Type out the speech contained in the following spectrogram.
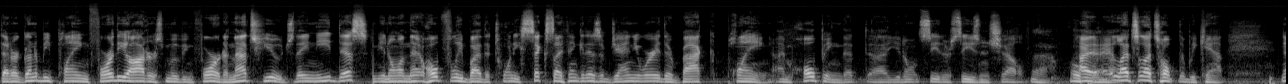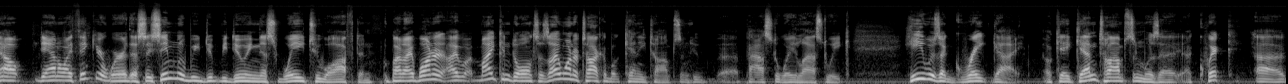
that are going to be playing for the Otters moving forward, and that's huge. They need this, you know, and then hopefully by the 26th, I think it is of January, they're back playing. I'm hoping that uh, you don't see their season shelved. Yeah, I, let's let's hope that we can't. Now, Dano, I think you're aware of this. They seem to be, do- be doing this way too often. But I want to, I, my condolences. I want to talk about Kenny Thompson, who uh, passed away last week. He was a great guy. Okay, Ken Thompson was a, a quick, uh,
